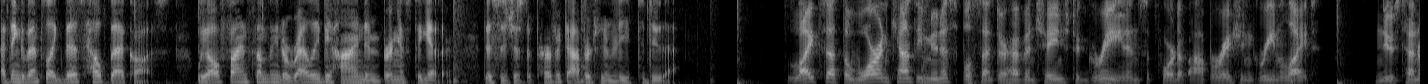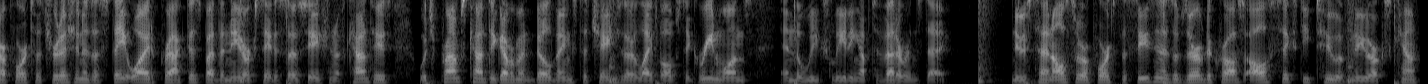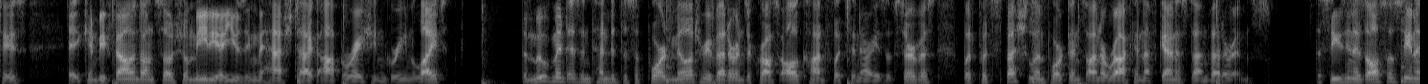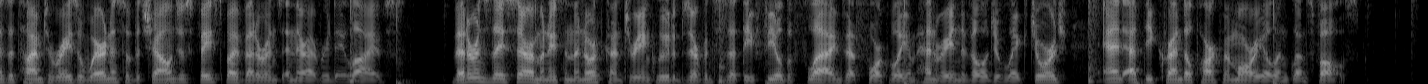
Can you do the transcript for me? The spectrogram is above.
I think events like this help that cause. we all find something to rally behind and bring us together. This is just a perfect opportunity to do that. Lights at the Warren County Municipal Center have been changed to green in support of Operation Green Light. News 10 reports the tradition is a statewide practice by the New York State Association of Counties, which prompts county government buildings to change their light bulbs to green ones in the weeks leading up to Veterans Day. News 10 also reports the season is observed across all 62 of New York's counties. It can be found on social media using the hashtag Operation Green Light. The movement is intended to support military veterans across all conflicts and areas of service, but puts special importance on Iraq and Afghanistan veterans. The season is also seen as a time to raise awareness of the challenges faced by veterans in their everyday lives. Veterans Day ceremonies in the North Country include observances at the Field of Flags at Fort William Henry in the village of Lake George and at the Crandall Park Memorial in Glens Falls.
